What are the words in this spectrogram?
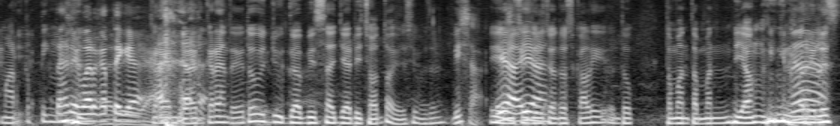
marketing. Teknik marketing ya. Keren, keren, keren tuh. Itu juga bisa jadi contoh ya sih maksudnya. Bisa. Iya, Iya, bisa iya. jadi contoh sekali untuk teman-teman yang ingin Nah. merilis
